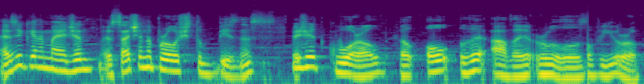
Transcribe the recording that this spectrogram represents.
As you can imagine, with such an approach to business, Richard quarreled with all the other rulers of Europe.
